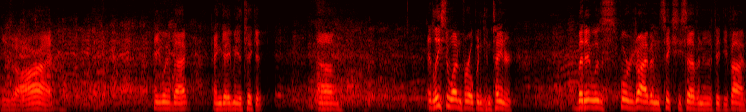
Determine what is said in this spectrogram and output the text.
He said, "All right." He went back and gave me a ticket. Um, at least it wasn't for open container but it was for driving 67 and a 55.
